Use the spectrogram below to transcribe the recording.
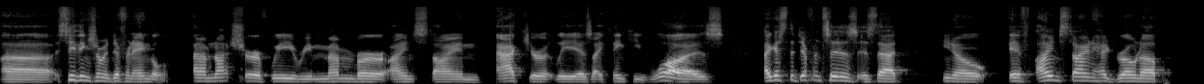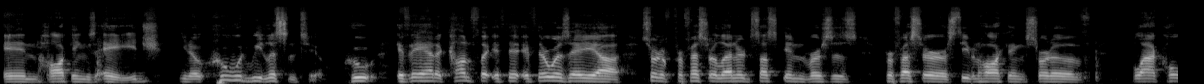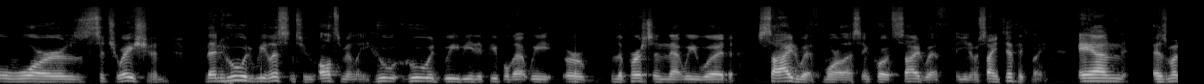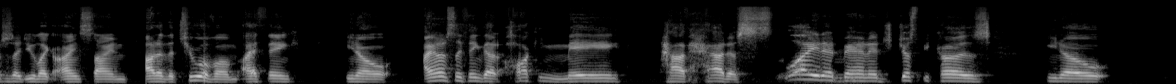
uh, see things from a different angle. And I'm not sure if we remember Einstein accurately as I think he was. I guess the difference is is that you know if Einstein had grown up in Hawking's age, you know who would we listen to? Who if they had a conflict if they, if there was a uh, sort of Professor Leonard Susskind versus Professor Stephen Hawking sort of black hole wars situation, then who would we listen to ultimately? Who who would we be the people that we or the person that we would side with, more or less, in quotes, side with, you know, scientifically? And as much as I do like Einstein, out of the two of them, I think, you know, I honestly think that Hawking may have had a slight advantage just because, you know,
